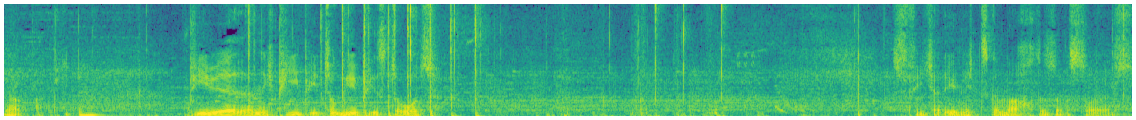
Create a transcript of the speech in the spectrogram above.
Ja. Pipi, nicht Pipi, Togepi ist tot. Eh nichts gemacht, also was soll's.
